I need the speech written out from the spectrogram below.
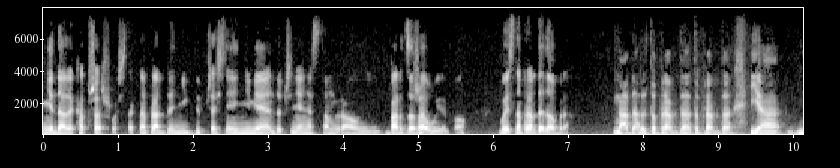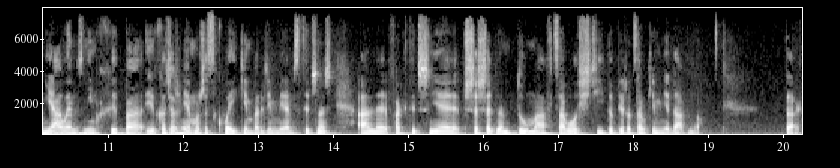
niedaleka przeszłość. Tak naprawdę nigdy wcześniej nie miałem do czynienia z tą grą i bardzo żałuję, bo, bo jest naprawdę dobra. Nadal, to prawda, to prawda. Ja miałem z nim chyba, chociaż nie, może z Quake'iem bardziej miałem styczność, ale faktycznie przeszedłem Duma w całości dopiero całkiem niedawno. Tak.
